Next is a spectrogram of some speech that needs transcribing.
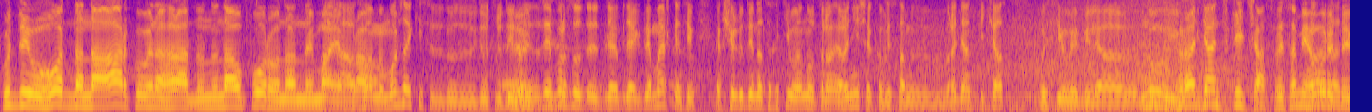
куди угодно, на арку виноградну, ну, на опору вона не А, має а з вами можна якісь йдуть людина? Е, Це просто для, для, для мешканців, якщо людина захотіла, ну раніше, колись там в радянський час висіли біля Ну, радянський час. Ви самі Да, говорите да, і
